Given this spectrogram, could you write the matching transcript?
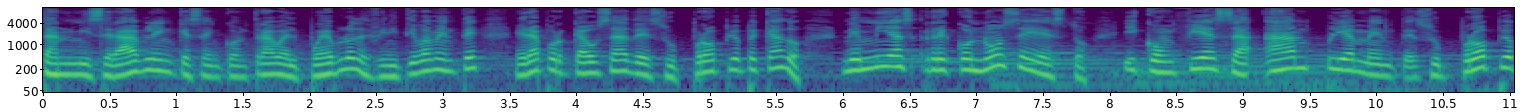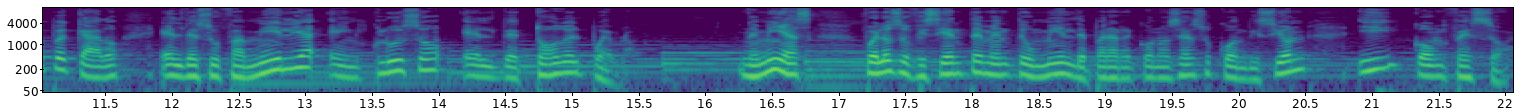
tan miserable en que se encontraba el pueblo definitivamente era por causa de su propio pecado. Nemías reconoce esto y confiesa ampliamente su propio pecado, el de su familia e incluso el de todo el pueblo. Nemías fue lo suficientemente humilde para reconocer su condición y confesó.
